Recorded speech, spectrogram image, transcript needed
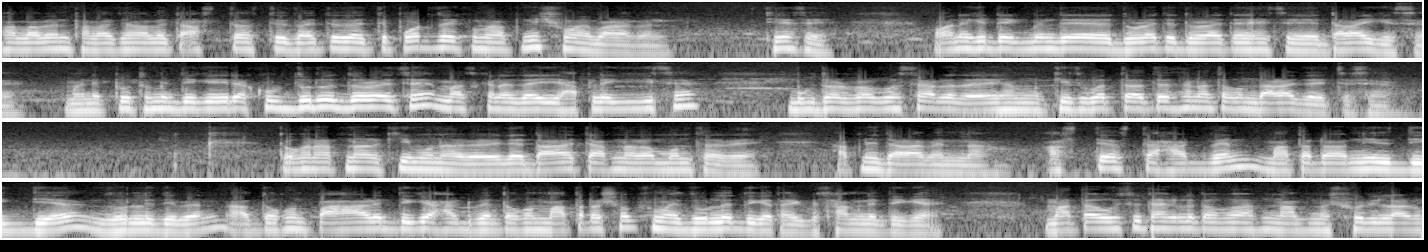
ফালাবেন ফালাতে ফালাতে আস্তে আস্তে যাইতে যাইতে পর্যায়ক্রমে আপনি সময় বাড়াবেন। ঠিক আছে? অনেকে দেখবেন যে দৌড়াইতে দৌড়াইতে এসে দাঁড়াই গেছে। মানে প্রথমের দিকে এরা খুব দূরে দৌড়াইছে, মাঝখানে যাই হাফ লেগে গেছে, মুখ ধরবার করছে, আর এখন কিছু করতে পারতেছে না, তখন দাঁড়ায় যাইতেছে। তখন আপনার কি মনে হবে? দাঁড়াইতে আপনারও মন চাবে আপনি দাঁড়াবেন না। আস্তে আস্তে হাঁটবেন, মাথাটা নিচ দিক দিয়ে ঝুলে দিবেন আর যখন পাহাড়ের দিকে হাঁটবেন তখন মাথাটা সবসময় ঝুলের দিকে থাকবে সামনের দিকে। মাথা উঁচু থাকলে তখন আপনি আপনার শরীর আরও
